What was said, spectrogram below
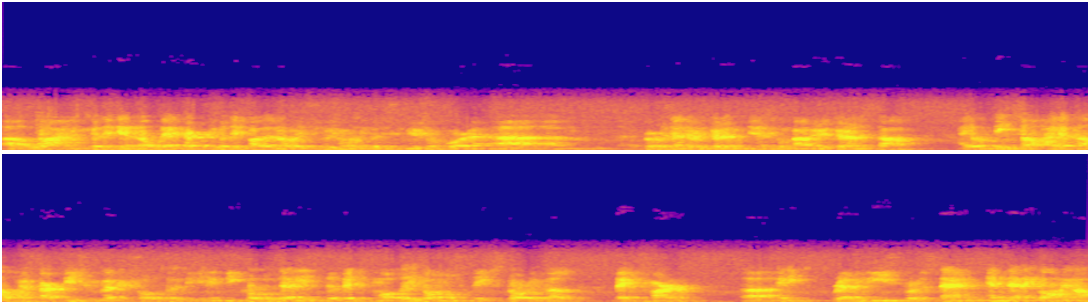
uh, why? Because they didn't know better, because they thought the normal distribution was a good distribution for uh, um, represent the return, continuously compounded return on stock? I don't think so. I don't know. I start teaching Black Scholes at the beginning because that is the basic model. It's almost the historical benchmark. Uh, and it's relatively easy to understand. And then I go on and on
